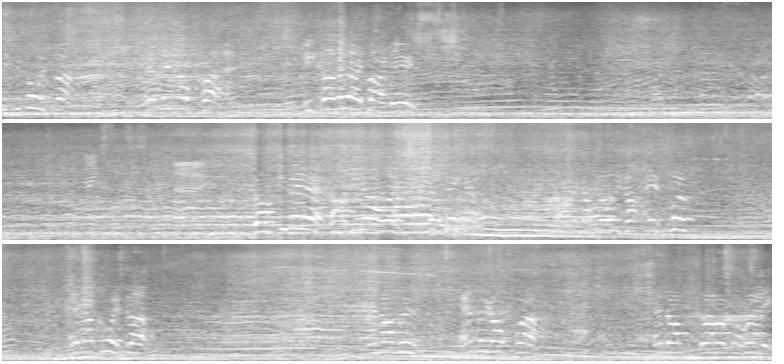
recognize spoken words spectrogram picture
Is de Kooistra. En weer opgaan. Wie gaat eerst? Mamy Europa! Będą dwa rokowanie!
